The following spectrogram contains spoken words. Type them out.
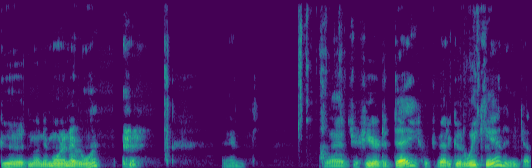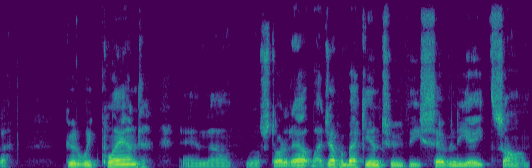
Good Monday morning, everyone. and glad you're here today. Hope you've had a good weekend and got a good week planned. And uh, we'll start it out by jumping back into the 78th Psalm,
